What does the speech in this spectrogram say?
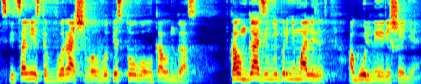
специалистов выращивал, выпестовывал Калмгаз. В Калмгазе не принимали огульные решения.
